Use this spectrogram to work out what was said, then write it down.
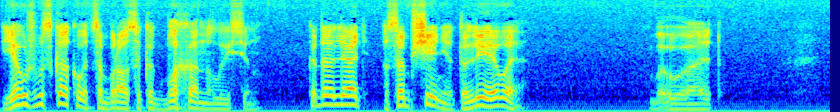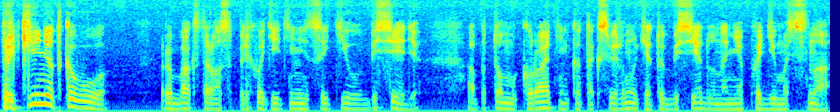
я уж выскакивать собрался, как блоха на лысину. Когда лять, а сообщение-то левое». «Бывает». «Прикинь, от кого?» Рыбак старался перехватить инициативу в беседе, а потом аккуратненько так свернуть эту беседу на необходимость сна.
